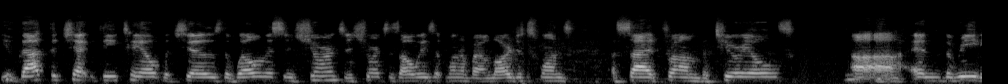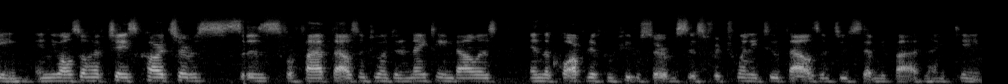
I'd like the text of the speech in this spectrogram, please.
You've got the check detail that shows the wellness insurance. Insurance is always one of our largest ones aside from materials uh, and the reading. And you also have Chase Card Services for five thousand two hundred and the Cooperative Computer Services for twenty-two thousand two seventy-five nineteen.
